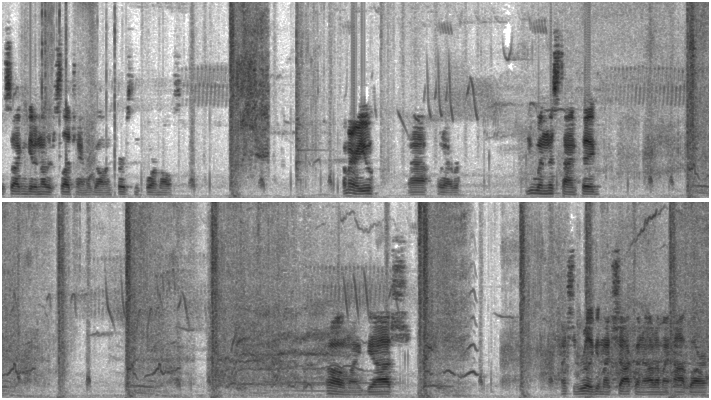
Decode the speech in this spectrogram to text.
was so I can get another sledgehammer going, first and foremost. Come here, you. Ah, whatever. You win this time, pig. Oh my gosh. I should really get my shotgun out on my hotbar.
